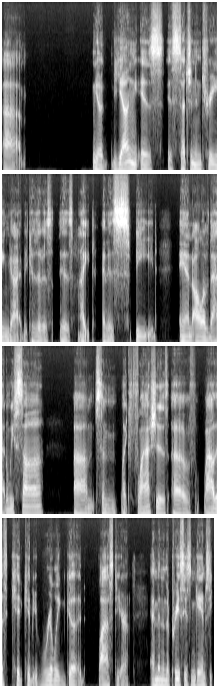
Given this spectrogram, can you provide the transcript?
um, you know, Young is is such an intriguing guy because of his his height and his speed and all of that. And we saw um, some like flashes of wow, this kid could be really good last year. And then in the preseason games, he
